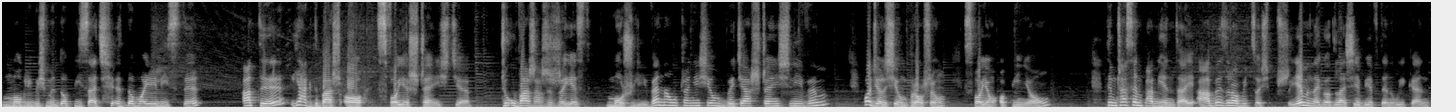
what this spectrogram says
moglibyśmy dopisać do mojej listy? A ty, jak dbasz o swoje szczęście? Czy uważasz, że jest możliwe nauczenie się bycia szczęśliwym? Podziel się, proszę, swoją opinią. Tymczasem pamiętaj, aby zrobić coś przyjemnego dla siebie w ten weekend,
